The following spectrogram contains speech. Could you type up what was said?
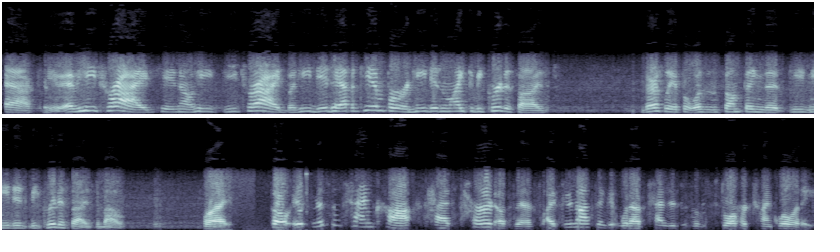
yeah, and he tried, you know, he he tried, but he did have a temper and he didn't like to be criticized. Especially if it wasn't something that he needed to be criticized about. Right. So if Mrs. Hancock had heard of this, I do not think it would have tended to restore her tranquility.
